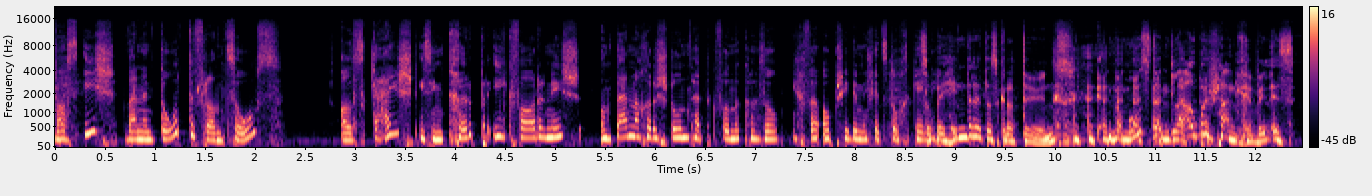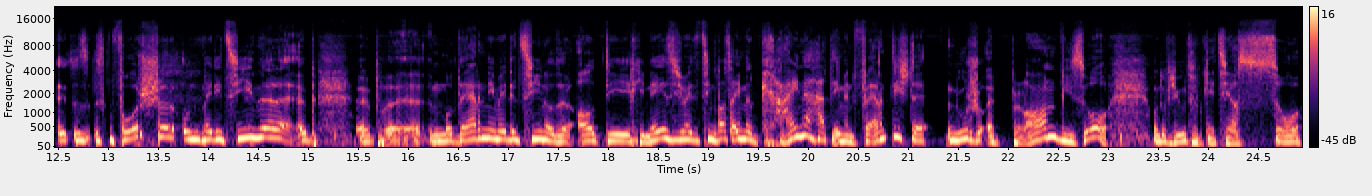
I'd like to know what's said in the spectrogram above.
Was ist, wenn ein toter Franzos als Geist in seinen Körper eingefahren ist und dann nach einer Stunde hat er gefunden, so, ich verabschiede mich jetzt doch gerne. So behindert das gerade tönt. Man muss dem Glauben schenken, weil es, es, es Forscher und Mediziner, ob, ob äh, moderne Medizin oder alte chinesische Medizin, was auch immer, keiner hat im entferntesten nur schon einen Plan, wieso. Und auf YouTube gibt es ja so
